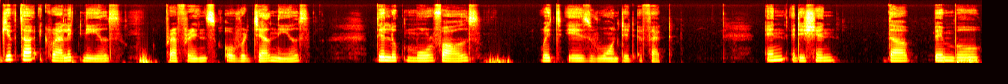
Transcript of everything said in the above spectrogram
Give the acrylic nails preference over gel nails. They look more false, which is wanted effect. In addition, the bimbo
